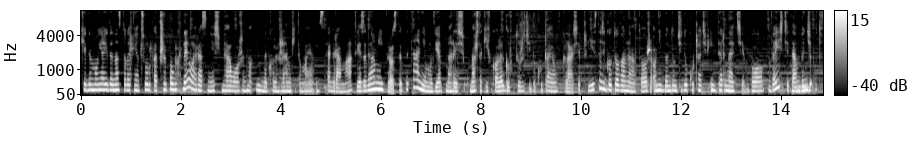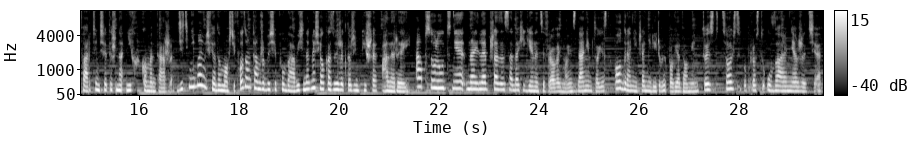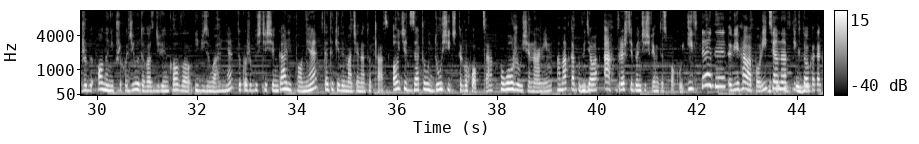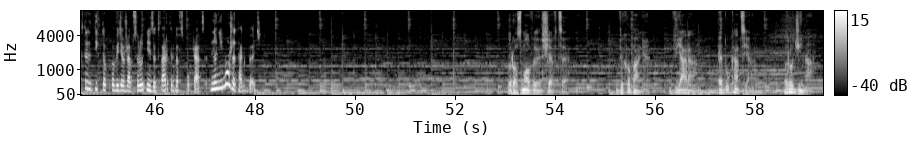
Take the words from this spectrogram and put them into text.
Kiedy moja 11-letnia córka przepąknęła raz nieśmiało, że no inne koleżanki to mają Instagrama, to ja zadałam jej proste pytanie. Mówię, Marysiu, masz takich kolegów, którzy ci dokuczają w klasie. Czy jesteś gotowa na to, że oni będą ci dokuczać w internecie? Bo wejście tam mm. będzie otwarciem się też na ich komentarze. Dzieci nie mają świadomości, wchodzą tam, żeby się pobawić i nagle się okazuje, że ktoś im pisze, ale ryj. Absolutnie najlepsza zasada higieny cyfrowej, moim zdaniem, to jest ograniczenie liczby powiadomień. To jest coś, co po prostu uwalnia życie, żeby żeby one nie przychodziły do Was dźwiękowo i wizualnie, tylko żebyście sięgali po nie wtedy, kiedy macie na to czas. Ojciec zaczął dusić tego chłopca, położył się na nim, a matka powiedziała, a wreszcie będzie święty spokój. I wtedy wjechała policja na TikToka, tak wtedy TikTok powiedział, że absolutnie jest otwarty do współpracy. No nie może tak być. Rozmowy siewcy. Wychowanie, wiara, edukacja, rodzina –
